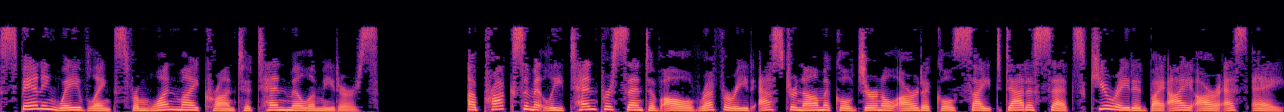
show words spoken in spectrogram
spanning wavelengths from 1 micron to 10 millimeters. Approximately 10% of all refereed astronomical journal articles cite data sets curated by IRSA.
